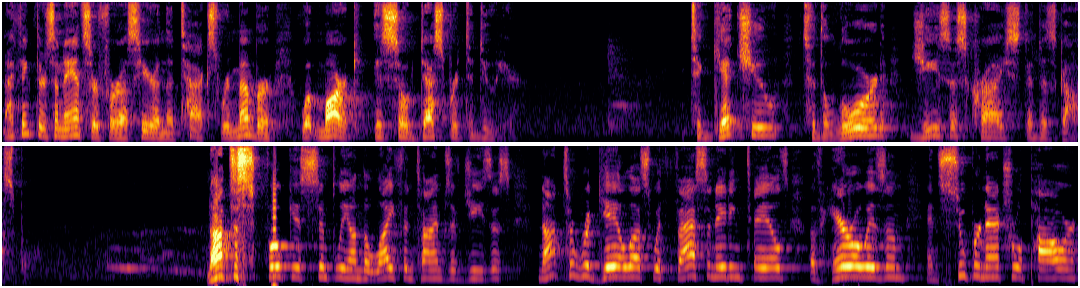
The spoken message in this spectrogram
And I think there's an answer for us here in the text. Remember what Mark is so desperate to do here to get you to the Lord Jesus Christ and his gospel. Not to focus simply on the life and times of Jesus, not to regale us with fascinating tales of heroism and supernatural power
